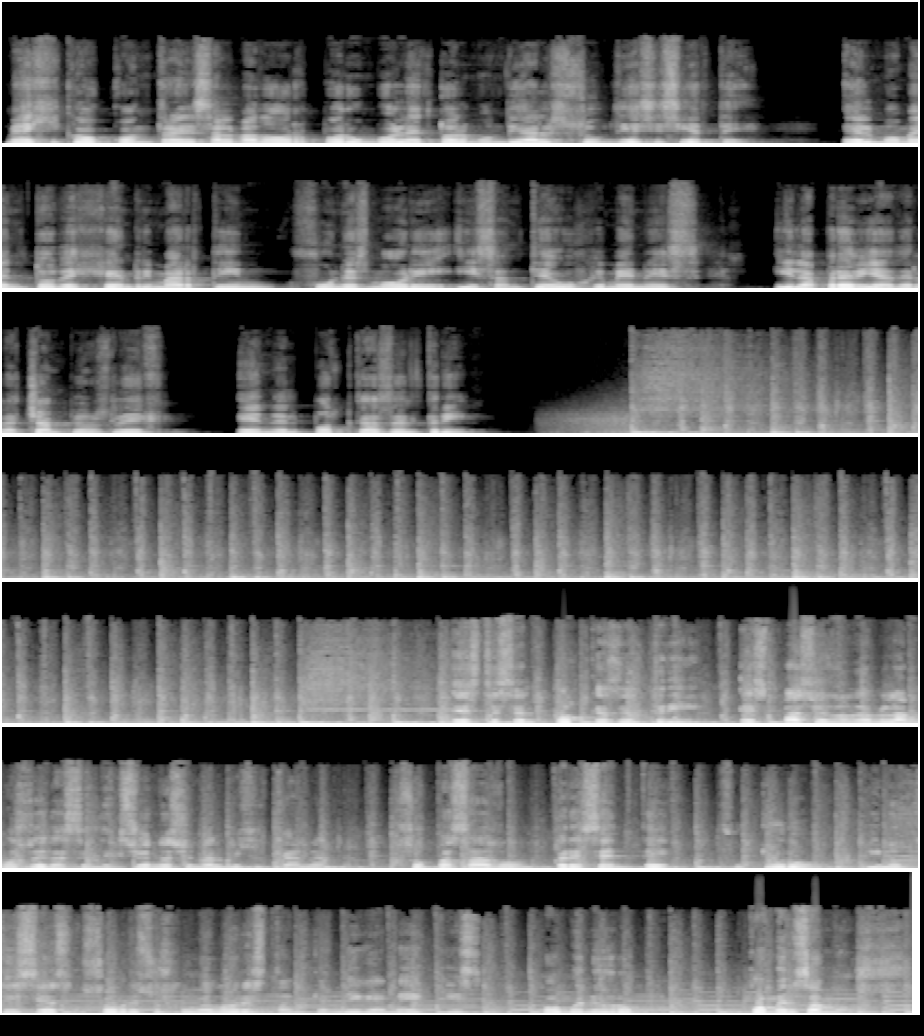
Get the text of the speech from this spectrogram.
México contra El Salvador por un boleto al Mundial Sub-17. El momento de Henry Martin, Funes Mori y Santiago Jiménez y la previa de la Champions League en el podcast del Tri. Este es el podcast del Tri, espacio donde hablamos de la selección nacional mexicana, su pasado, presente, futuro y noticias sobre sus jugadores tanto en Liga MX como en Europa. Comenzamos.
